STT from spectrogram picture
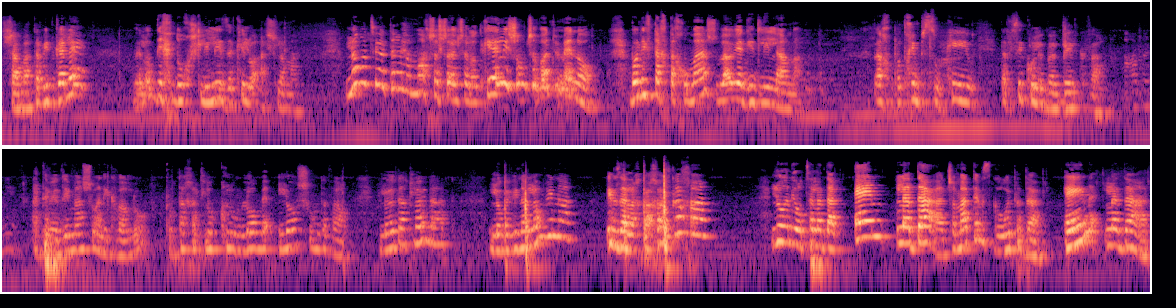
שם אתה מתגלה. זה לא דכדוך שלילי, זה כאילו השלמה. לא רוצה יותר עם המוח ששואל שאלות, כי אין לי שום תשובות ממנו. בואו נפתח את החומש, אולי הוא יגיד לי למה. אנחנו פותחים פסוקים, תפסיקו לבלבל כבר. אתם יודעים משהו? אני כבר לא פותחת לא כלום, לא, לא שום דבר. לא יודעת, לא יודעת. לא מבינה, לא מבינה. אם זה הלך ככה, אז ככה. לא, אני רוצה לדעת. אין לדעת. שמעתם? סגרו את הדעת. אין לדעת.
